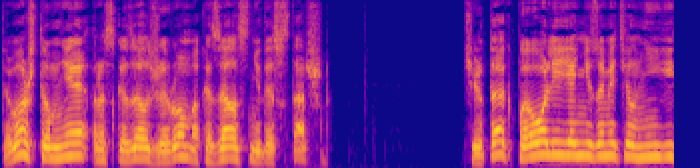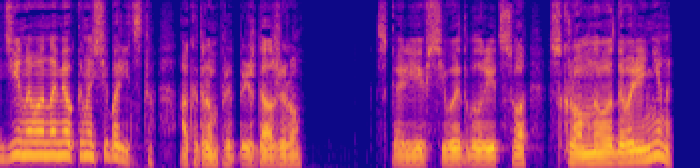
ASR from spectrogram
Того, что мне рассказал Жером, оказалось недостаточно чертах Паоли я не заметил ни единого намека на сиборитство, о котором предупреждал Жиром. Скорее всего, это было лицо скромного дворянина,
